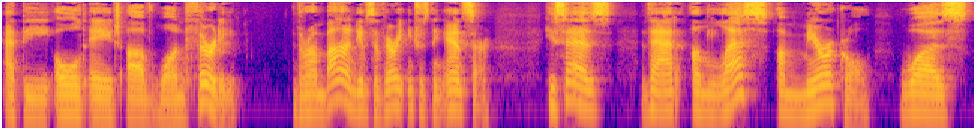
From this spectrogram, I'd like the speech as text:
at the old age of 130? The Ramban gives a very interesting answer. He says that unless a miracle was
